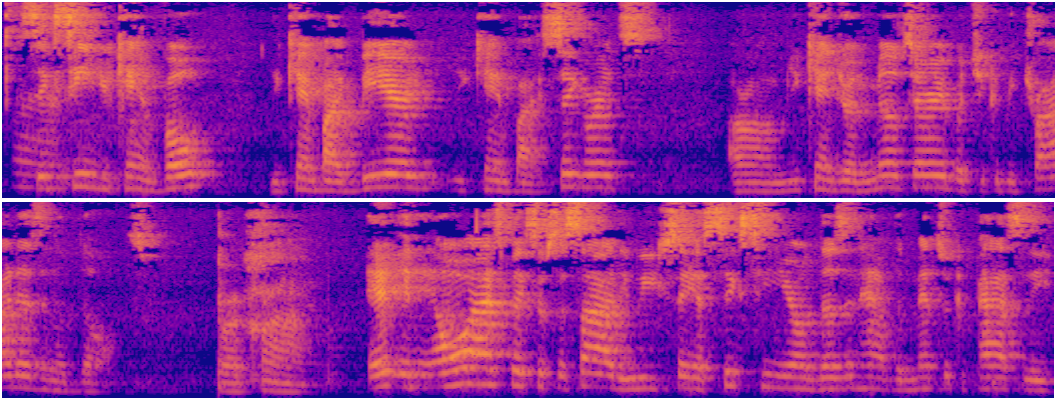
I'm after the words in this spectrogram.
16, you can't vote, you can't buy beer, you can't buy cigarettes, um, you can't join the military, but you could be tried as an adult for a crime. In, in all aspects of society, we say a 16 year old doesn't have the mental capacity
